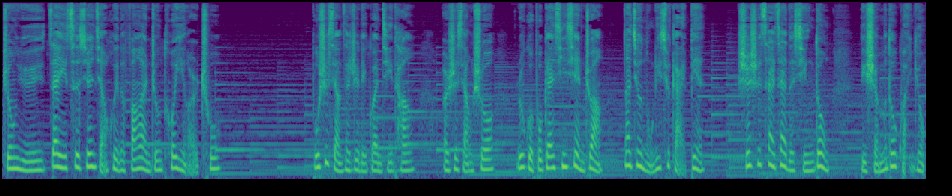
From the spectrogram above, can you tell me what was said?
终于在一次宣讲会的方案中脱颖而出。不是想在这里灌鸡汤，而是想说，如果不甘心现状，那就努力去改变。实实在在的行动比什么都管用。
